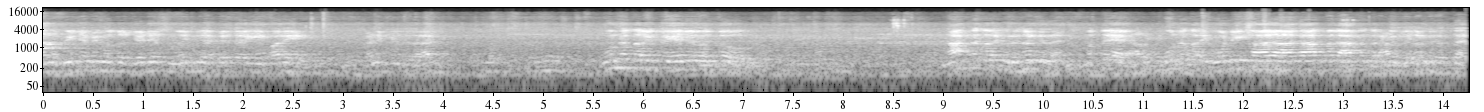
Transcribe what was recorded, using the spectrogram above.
ನಮ್ಮ ಬಿಜೆಪಿ ಮತ್ತು ಜೆ ಡಿ ಎಸ್ ಮೈತ್ರಿ ಅಭ್ಯರ್ಥಿಯಾಗಿ ಈ ಬಾರಿ ಕಣಕ್ಕಿಳಿದಿದ್ದಾರೆ ಮೂರನೇ ತಾರೀಕು ಏನು ನಾಲ್ಕನೇ ತಾರೀಕು ರಿಸಲ್ಟ್ ಇದೆ. ಮತ್ತೆ ಮೂರನೇ ತಾರೀಕು ವೋಟಿಂಗ್ ಆದಾದ್ಮೇಲೆ ಆರನೇ ತಾರೀಕು ರಿಸಲ್ಟ್ ಇರುತ್ತೆ.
